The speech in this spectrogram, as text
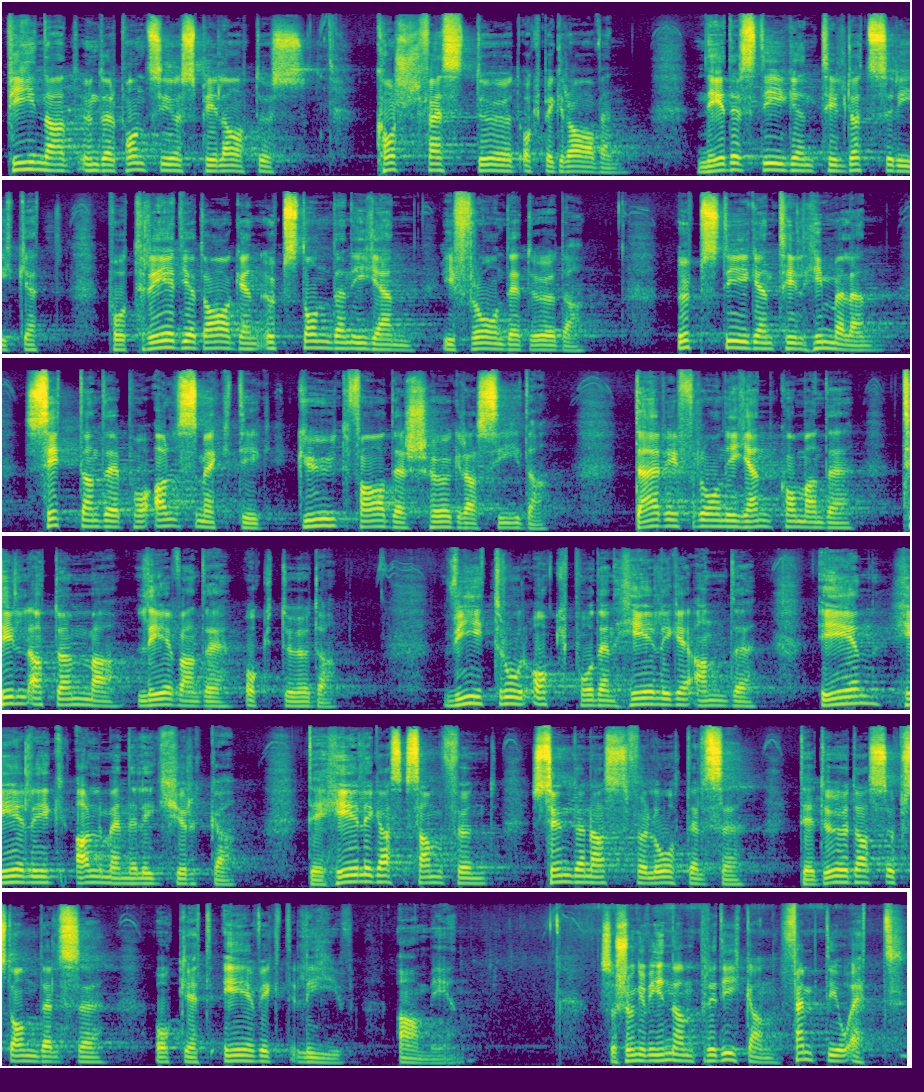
pinad under Pontius Pilatus, korsfäst, död och begraven, nederstigen till dödsriket, på tredje dagen uppstånden igen ifrån de döda, uppstigen till himmelen, sittande på allsmäktig Gud Faders högra sida, därifrån igenkommande till att döma levande och döda. Vi tror och på den helige Ande, en helig allmännelig kyrka, det heligas samfund, syndernas förlåtelse, det dödas uppståndelse och ett evigt liv. Amen. Så sjunger vi innan predikan 51.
